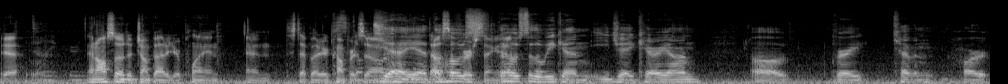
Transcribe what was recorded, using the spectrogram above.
Yeah. Totally agree with And also to jump out of your plane and step out of your comfort Still- zone. yeah, yeah. That the was host, the first thing. the yeah. host of the weekend, EJ Carrion, uh, very Kevin Hart.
